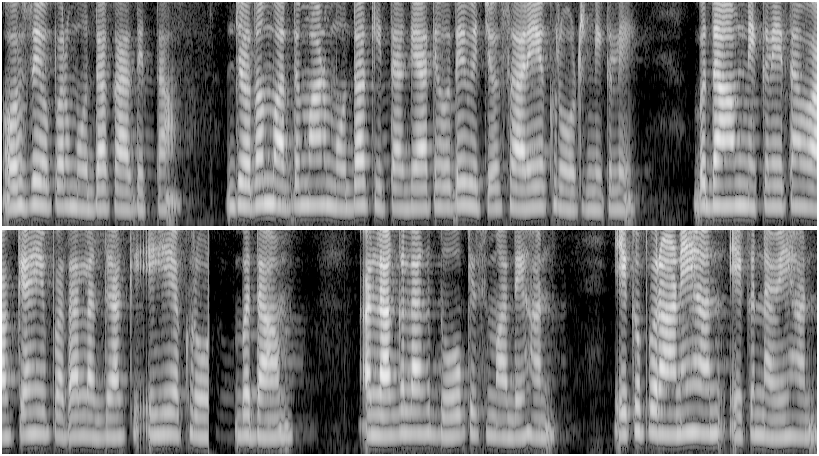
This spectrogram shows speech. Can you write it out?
ਉਸ ਦੇ ਉੱਪਰ ਮੋਦਾ ਕਰ ਦਿੱਤਾ। ਜਦੋਂ ਮਰਦਮਾਨ ਮੋਦਾ ਕੀਤਾ ਗਿਆ ਤੇ ਉਹਦੇ ਵਿੱਚੋਂ ਸਾਰੇ ਅਖਰੋਟ ਨਿਕਲੇ। ਬਦਾਮ ਨਿਕਲੇ ਤਾਂ ਵਾਕਿਆ ਹੀ ਪਤਾ ਲੱਗਾ ਕਿ ਇਹ ਅਖਰੋਟ ਬਦਾਮ ਅਲੱਗ-ਅਲੱਗ ਦੋ ਕਿਸਮਾਂ ਦੇ ਹਨ। ਇੱਕ ਪੁਰਾਣੇ ਹਨ, ਇੱਕ ਨਵੇਂ ਹਨ।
